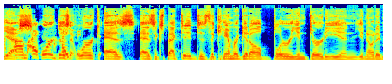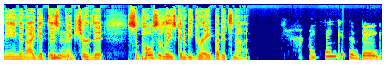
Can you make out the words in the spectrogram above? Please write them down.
Yes. Um, I- or does I it work as as expected? Does the camera get all blurry and dirty and you know what I mean? And I get this Mhm. picture that supposedly is going to be great, but it's not. I think the big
